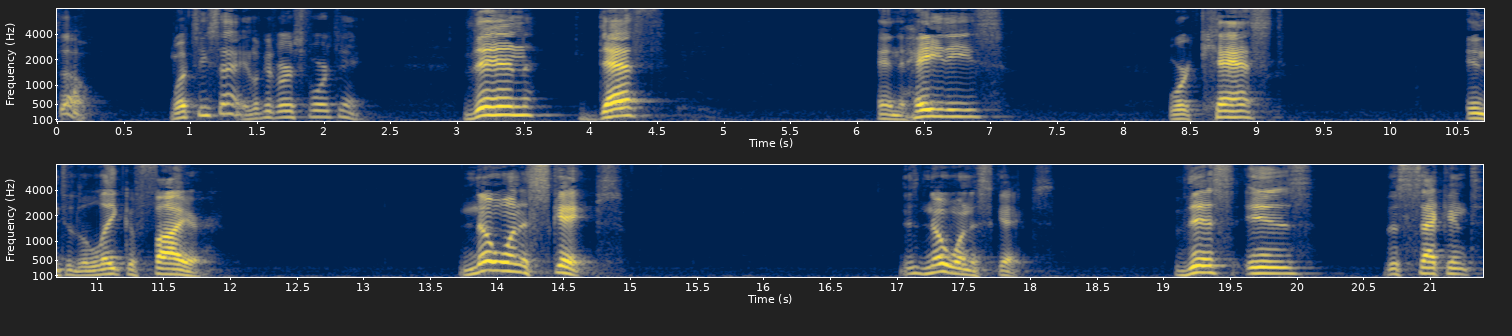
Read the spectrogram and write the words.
So, what's he say? Look at verse 14. Then death and Hades were cast into the lake of fire. No one escapes. No one escapes. This is the second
